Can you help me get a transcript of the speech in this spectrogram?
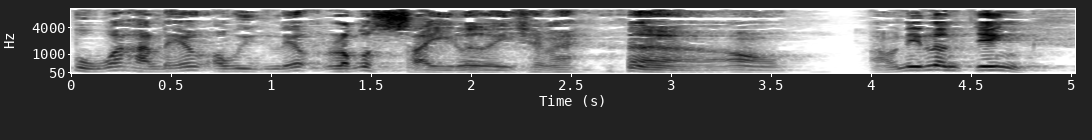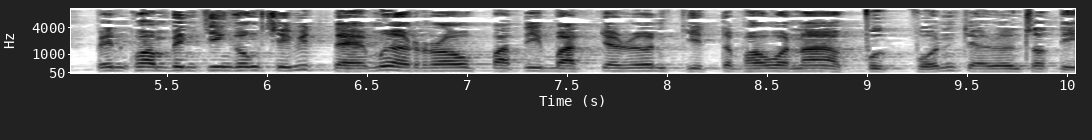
ปู่ว่าแล้วเอาอีกแล้ว เราก็ใส่เลยใช่ไหมเอาเอานี่เรื่องจริง เป็นความเป็นจริงของชีวิต แต่เมื่อเราปฏิบัติเจริญจิตภาวนา ฝึกฝนเจริญสติ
